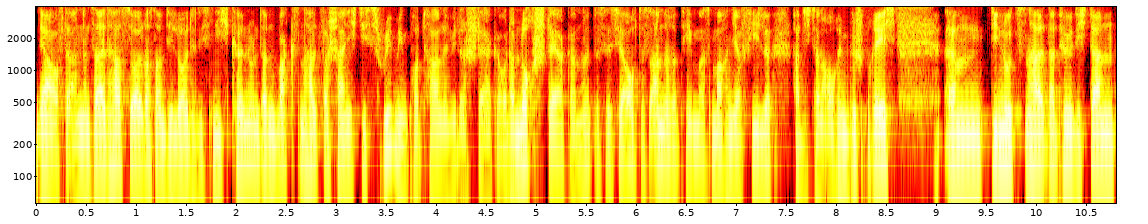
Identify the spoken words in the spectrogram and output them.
ja, auf der anderen Seite hast du halt auch dann die Leute, die es nicht können und dann wachsen halt wahrscheinlich die Streaming-Portale wieder stärker oder noch stärker. Ne? Das ist ja auch das andere Thema. Das machen ja viele, hatte ich dann auch im Gespräch. Ähm, die nutzen halt natürlich dann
